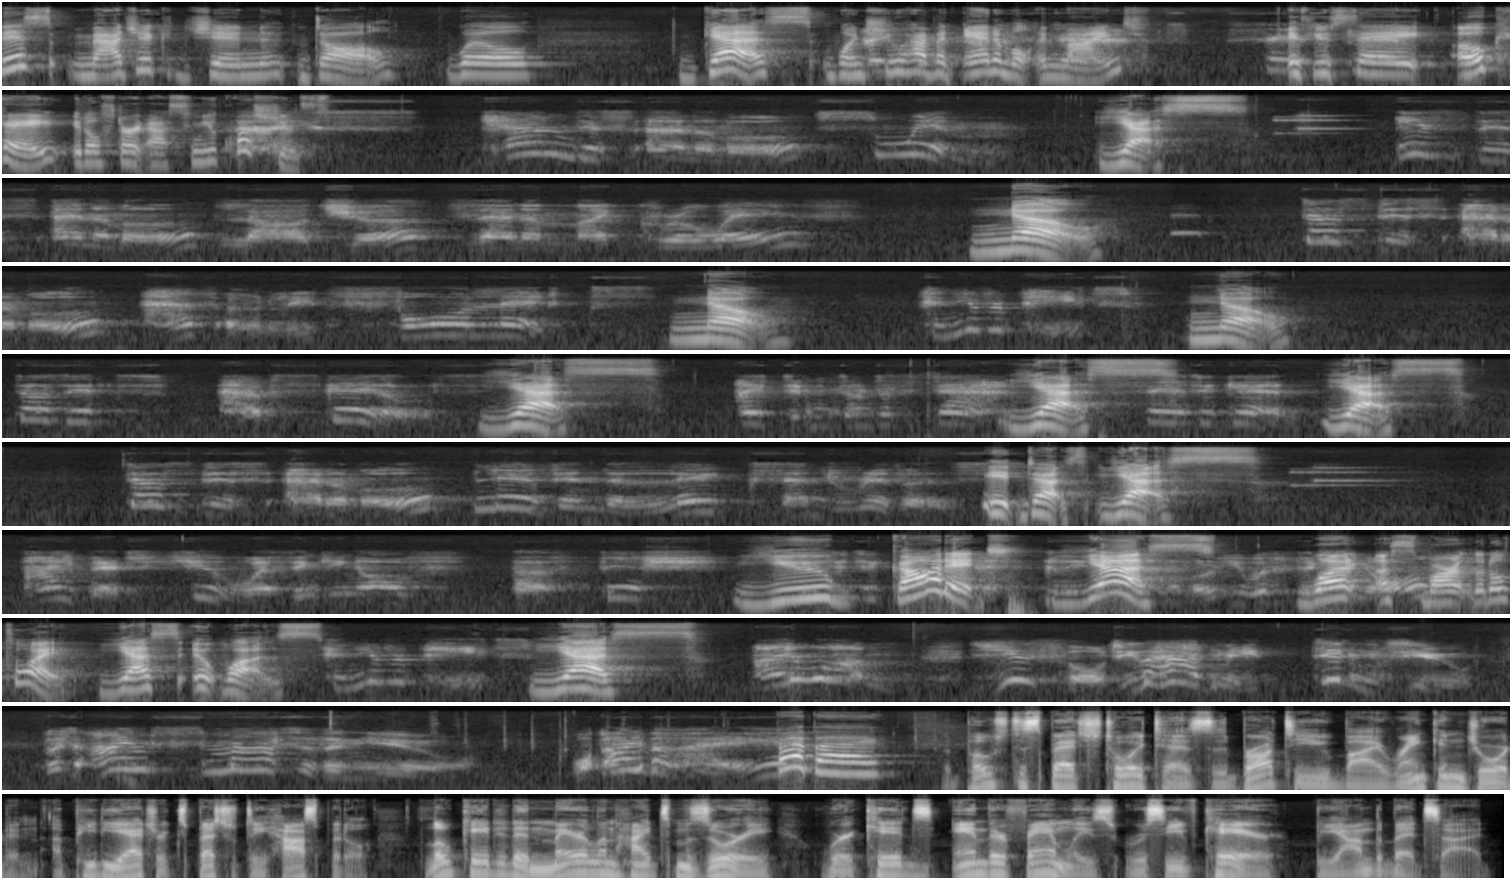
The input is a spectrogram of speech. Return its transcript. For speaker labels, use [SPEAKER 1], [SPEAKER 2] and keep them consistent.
[SPEAKER 1] This magic Jinn doll will guess once you have an animal in mind. If you say, okay, it'll start asking you questions.
[SPEAKER 2] Can this animal swim?
[SPEAKER 1] Yes.
[SPEAKER 2] Is this animal larger than a microwave?
[SPEAKER 1] No.
[SPEAKER 2] Does this animal have only four legs?
[SPEAKER 1] No.
[SPEAKER 2] Can you repeat?
[SPEAKER 1] No.
[SPEAKER 2] Does have scales?
[SPEAKER 1] Yes.
[SPEAKER 2] I didn't understand.
[SPEAKER 1] Yes.
[SPEAKER 2] Say it again.
[SPEAKER 1] Yes.
[SPEAKER 2] Does this animal live in the lakes and rivers?
[SPEAKER 1] It does. Yes.
[SPEAKER 2] I bet you were thinking of a fish.
[SPEAKER 1] You got it. Yes. What a smart little toy. Yes, it was.
[SPEAKER 2] Can you repeat?
[SPEAKER 1] Yes.
[SPEAKER 2] I won. You thought you had me, didn't you? But I'm smarter than you. Bye bye.
[SPEAKER 1] Bye bye.
[SPEAKER 3] The Post Dispatch Toy Test is brought to you by Ranken Jordan, a pediatric specialty hospital located in Maryland Heights, Missouri, where kids and their families receive care beyond the bedside.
